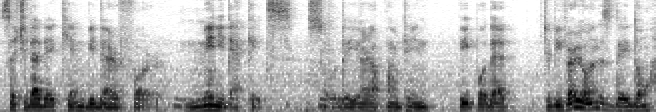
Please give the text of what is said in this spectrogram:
such that they can be there for many decades. So they are appointing people that to be very honest, they don't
